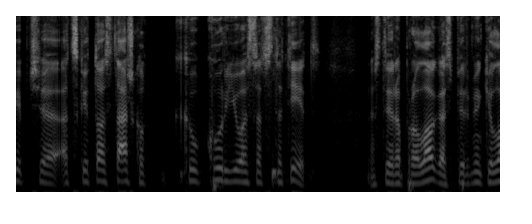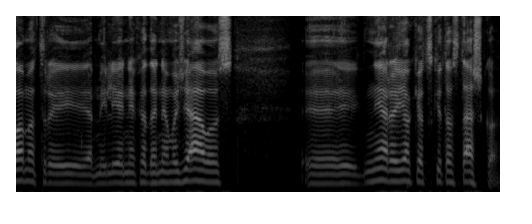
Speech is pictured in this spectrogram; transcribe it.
kaip čia, atskaitos taško, ku- kur juos atstatyti. Nes tai yra prologas, pirmi kilometrai, Emilija niekada nevažiavus, e, nėra jokio atskaitos taško.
